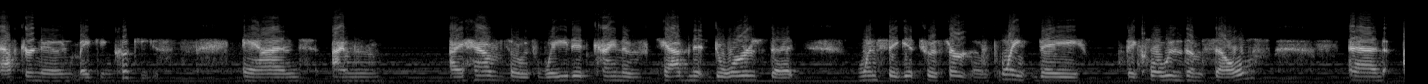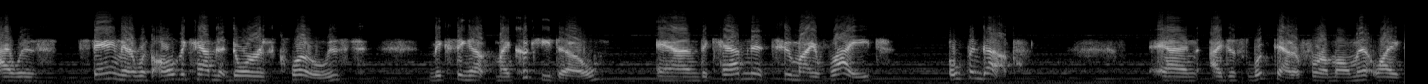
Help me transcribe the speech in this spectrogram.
afternoon making cookies, and I'm I have those weighted kind of cabinet doors that once they get to a certain point they they close themselves. And I was standing there with all the cabinet doors closed, mixing up my cookie dough, and the cabinet to my right opened up and I just looked at it for a moment like,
